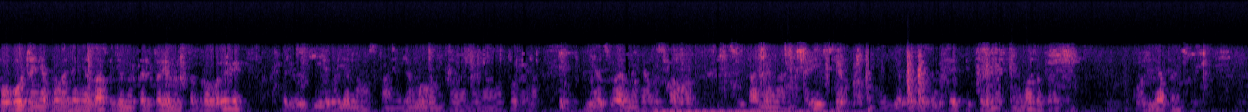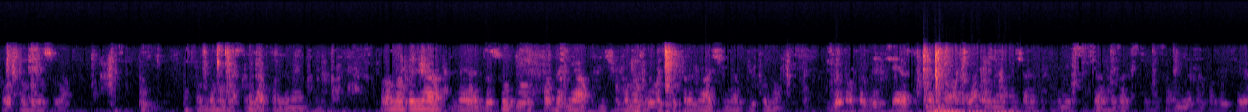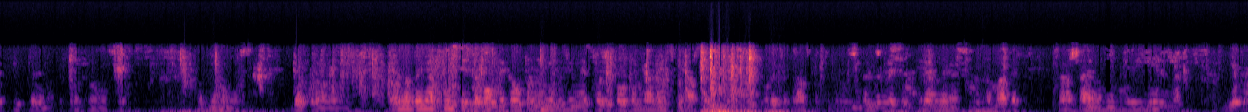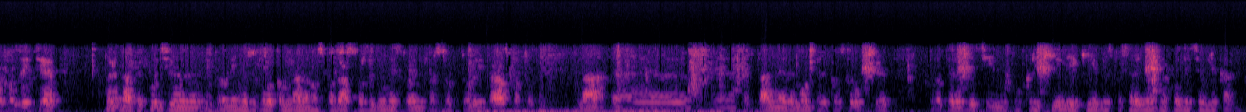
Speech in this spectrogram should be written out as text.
погодження проведення заходів на території міста Бровари період дії воєнного стану. Ярмоленко Галина Анатоліївна. Є звернення вислава світання на Гончарівці. Є пропозиція підтримати. Нема заперечень? Також я танцюю. Прошу голосувати. Одноголосно. Дякую, Про надання е, до суду подання щодо можливості призначення опікуном. Є пропозиція Петра Іванівна, начальник управління соціального захисту населення, є пропозиція підтримати. Прошу голосувати. Одноголосно. Дякую. Про надання функцій замовника управління будівництва житлово-комунального господарства, інфраструктури та транспорту Бровської територіальної громади Хорошаєва Ніна Євгенівна. Є пропозиція передати функцію управління житлово-комунального господарства, будівництва інфраструктури і транспорту на е, е, капітальний ремонт і реконструкцію протирадіаційних укриттів, які безпосередньо знаходяться в лікарні.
